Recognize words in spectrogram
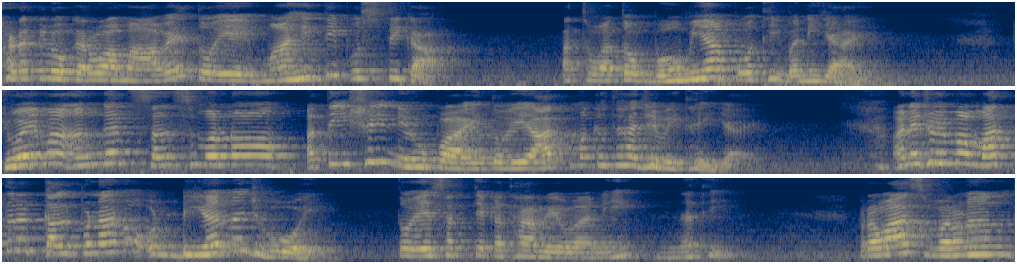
ખડકલો કરવામાં આવે તો એ માહિતી પુસ્તિકા અથવા તો ભૌમિયા પોથી બની જાય. જો એમાં અંગત સંસ્મરણો અતિશય નિરૂપાય, તો એ આત્મકથા જેવી થઈ જાય. અને જો એમાં માત્ર કલ્પનાનું ઉડ્ડયન જ હોય, તો એ સત્યકથા રહેવાની નથી. પ્રવાસ વર્ણન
